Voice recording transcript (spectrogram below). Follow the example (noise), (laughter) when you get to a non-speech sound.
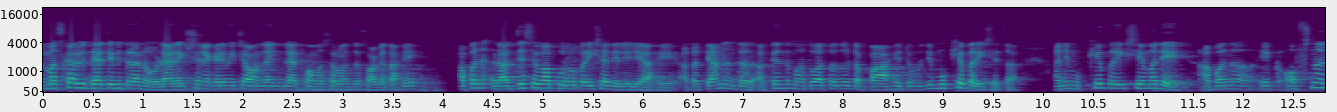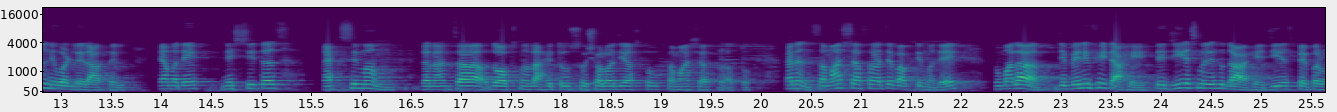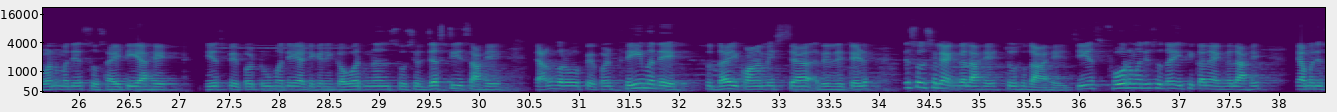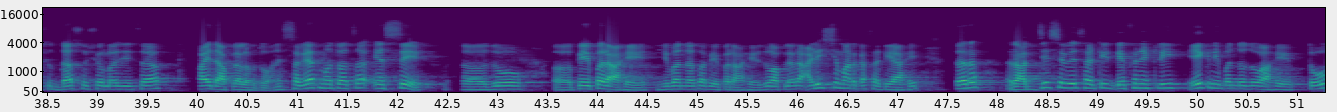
नमस्कार विद्यार्थी मित्रांनो डायरेक्शन अकॅडमीच्या ऑनलाईन प्लॅटफॉर्मवर सर्वांचं स्वागत आहे. आपण राज्यसेवा पूर्व परीक्षा दिलेली आहे. आता त्यानंतर अत्यंत महत्त्वाचा जो टप्पा आहे तो म्हणजे मुख्य परीक्षेचा. आणि मुख्य परीक्षेमध्ये आपण एक ऑप्शनल निवडलेला असेल. त्यामध्ये निश्चितच मॅक्सिमम जणांचा जो ऑप्शनल आहे तो सोशॉलॉजी असतो समाजशास्त्र असतो. कारण समाजशास्त्राच्या बाबतीमध्ये तुम्हाला जे बेनिफिट आहे ते जी एसमध्ये सुद्धा आहे. जी एस पेपर वनमध्ये सोसायटी आहे. जी एस पेपर टूमध्ये या ठिकाणी गव्हर्नन्स सोशल जस्टिस आहे. त्याचबरोबर पेपर थ्रीमध्ये सुद्धा इकॉनॉमिक्सच्या रिलेटेड जे सोशल अँगल आहे तो सुद्धा आहे. जी एस फोरमध्ये सुद्धा इथिकल अँगल आहे. त्यामध्ये सुद्धा सोशिओलॉजीचा फायदा आपल्याला होतो. आणि सगळ्यात महत्त्वाचं एस ए जो पेपर आहे निबंधाचा पेपर आहे जो आपल्याला अडीचशे मार्कासाठी आहे. तर राज्यसेवेसाठी डेफिनेटली एक निबंध जो आहे तो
